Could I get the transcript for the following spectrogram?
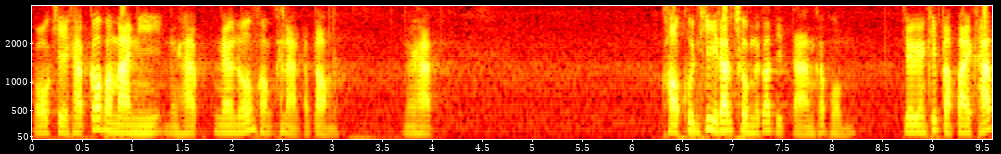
โอเคครับ ก็ประมาณนี้นะครับ แนวโน้มของขนาดอะตอมนะครับ ขอบคุณที่รับชมแล้วก็ติดตามครับผม เจอกันคลิปต่อไปครับ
